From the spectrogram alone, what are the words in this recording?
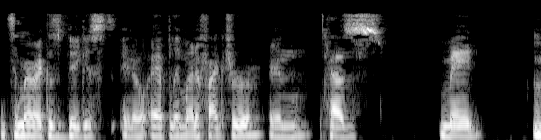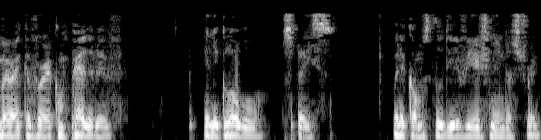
It's America's biggest, you know, airplane manufacturer and has made America very competitive in the global space when it comes to the aviation industry.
